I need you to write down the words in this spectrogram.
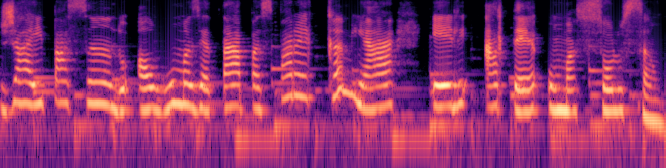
já ir passando algumas etapas para caminhar ele até uma solução.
